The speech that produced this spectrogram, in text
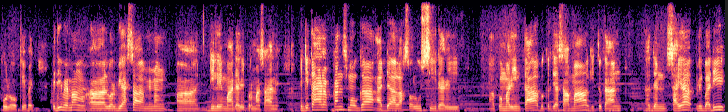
90 oke baik. Jadi memang eh, luar biasa memang eh, dilema dari permasalahannya. Dan kita harapkan semoga adalah solusi dari eh, pemerintah bekerja sama gitu kan. Eh, dan saya pribadi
